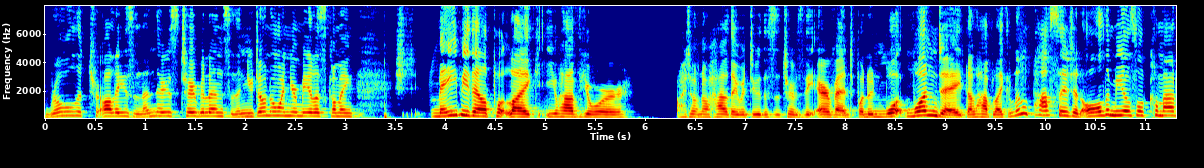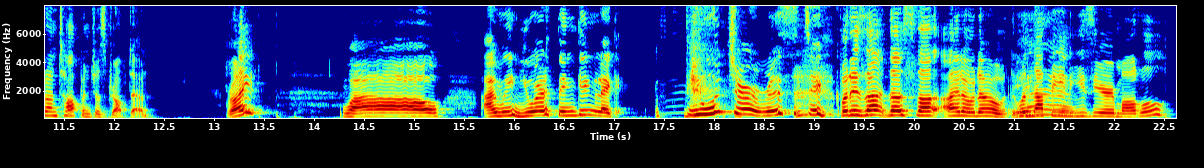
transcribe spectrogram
roll the trolleys and then there's turbulence and then you don't know when your meal is coming maybe they'll put like you have your I don't know how they would do this in terms of the air vent, but in what one day they'll have like a little passage and all the meals will come out on top and just drop down. Right? Wow. I mean, you are thinking like futuristic. but is that that's not I don't know. Wouldn't yeah. that be an easier model?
